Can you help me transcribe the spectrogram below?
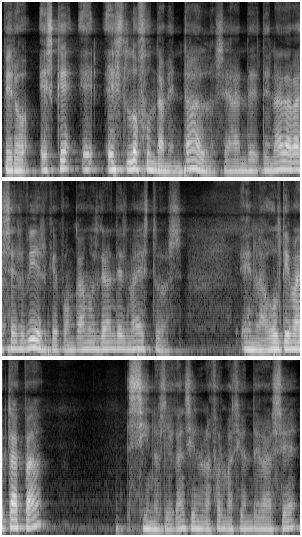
Pero es que eh, es lo fundamental. O sea, de nada va a servir que pongamos grandes maestros en la última etapa si nos llegan sin una formación de base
